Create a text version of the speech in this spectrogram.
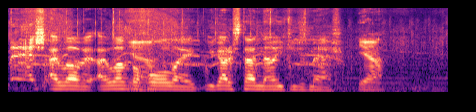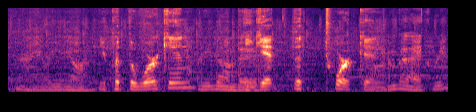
Mash. I love it. I love the whole like you got to stun now. You can just mash. Yeah. All right. Where are you going? You put the work in. Where you going, babe? You get the twerking. Come back. Where you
